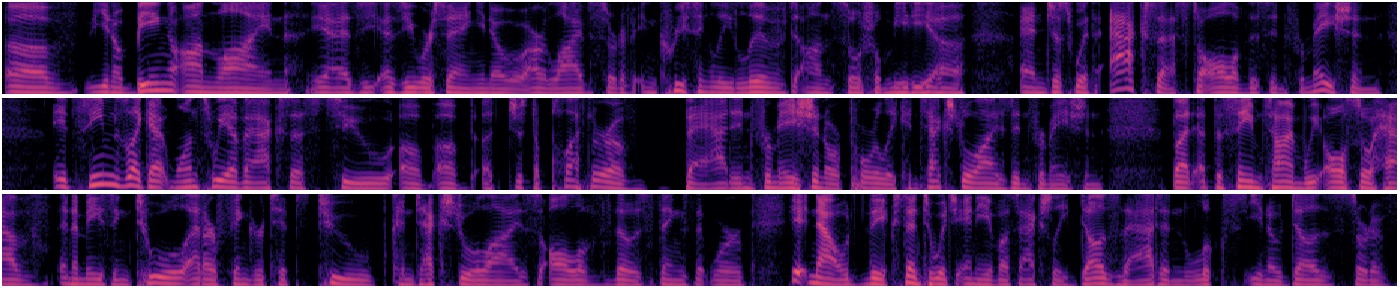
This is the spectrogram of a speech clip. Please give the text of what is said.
of you know being online yeah, as as you were saying you know our lives sort of increasingly lived on social media and just with access to all of this information. It seems like at once we have access to a, a, a just a plethora of bad information or poorly contextualized information. But at the same time, we also have an amazing tool at our fingertips to contextualize all of those things that were now the extent to which any of us actually does that and looks, you know, does sort of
